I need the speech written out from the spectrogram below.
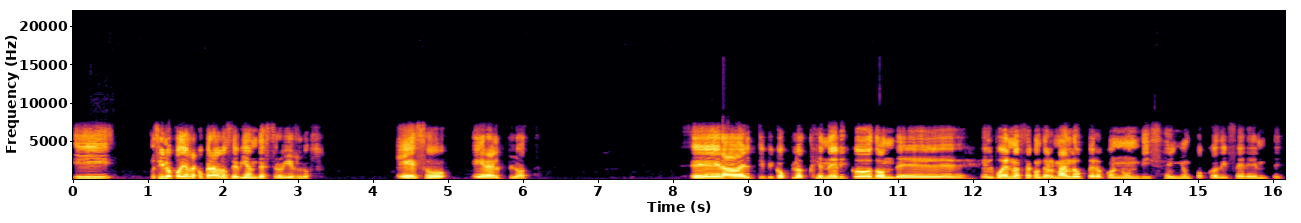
Y si no podían recuperarlos, debían destruirlos. Eso era el plot. Era el típico plot genérico donde el bueno está contra el malo, pero con un diseño un poco diferente.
